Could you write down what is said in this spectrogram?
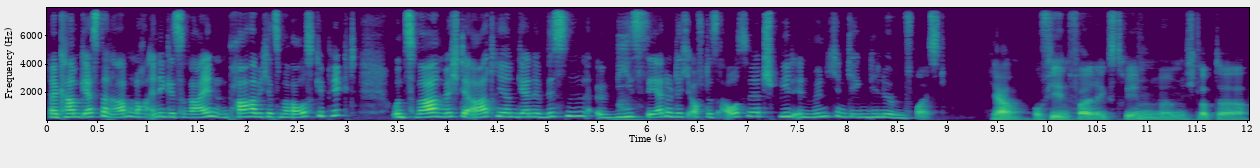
Da kam gestern Abend noch einiges rein. Ein paar habe ich jetzt mal rausgepickt. Und zwar möchte Adrian gerne wissen, wie sehr du dich auf das Auswärtsspiel in München gegen die Löwen freust. Ja, auf jeden Fall extrem. Ähm, Ich glaube, da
